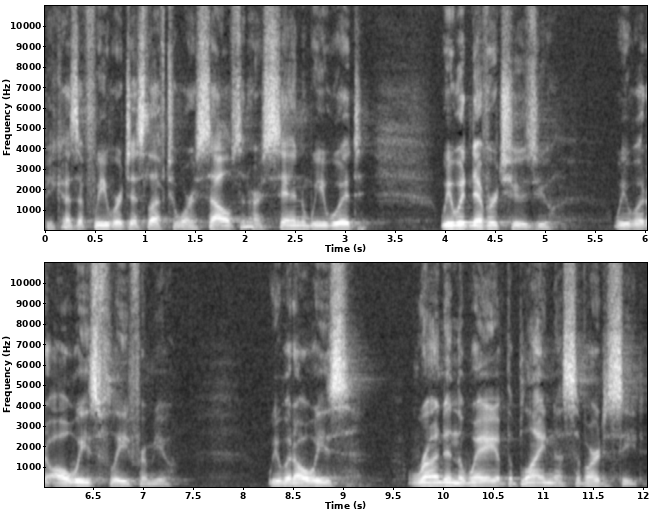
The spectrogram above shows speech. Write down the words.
Because if we were just left to ourselves and our sin, we would, we would never choose you. We would always flee from you. We would always run in the way of the blindness of our deceit.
